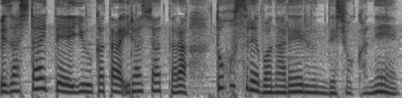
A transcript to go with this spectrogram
目指したいっていう方いらっしゃったら、どうすればなれるんでしょうかね？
